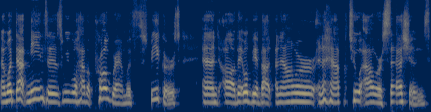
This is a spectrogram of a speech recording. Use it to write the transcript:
And what that means is we will have a program with speakers, and uh, they will be about an hour and a half, two hour sessions,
